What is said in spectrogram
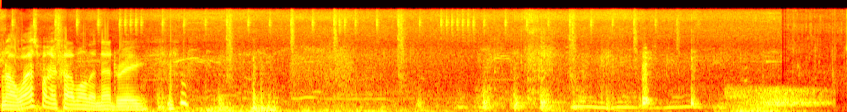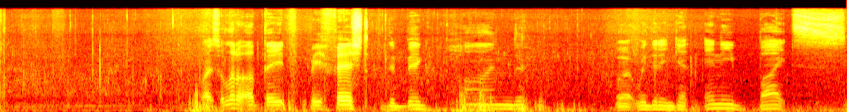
No, West I caught him on the Ned rig. Right, so a little update. We fished the big pond, but we didn't get any bites.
